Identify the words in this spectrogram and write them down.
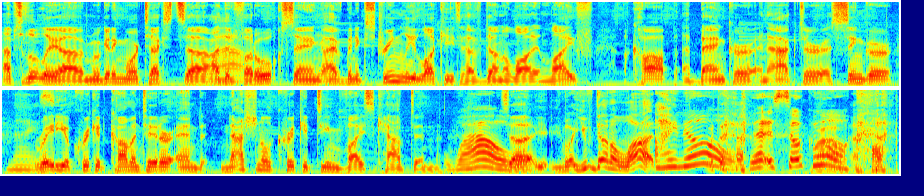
Absolutely. Uh, we're getting more texts. Uh, Adil Wow. Farouk saying, I've been extremely lucky to have done a lot in life. A cop, a banker, an actor, a singer, nice. radio cricket commentator, and national cricket team vice captain. Wow. So y- y- you've done a lot. I know. that is so cool. Wow, cop.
